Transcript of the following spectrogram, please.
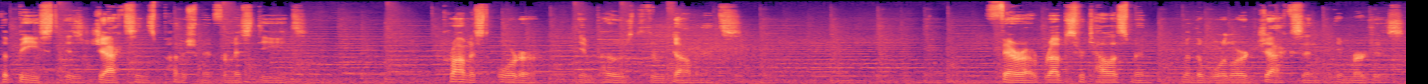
The beast is Jackson's punishment for misdeeds. Promised order imposed through dominance. Farah rubs her talisman when the warlord Jackson emerges.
